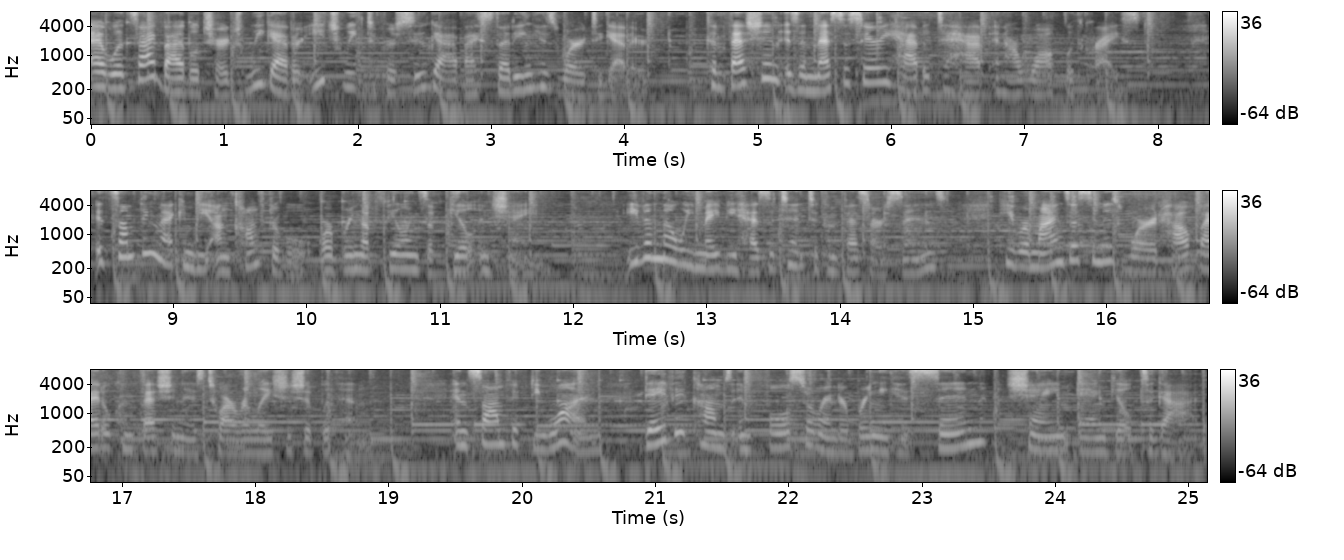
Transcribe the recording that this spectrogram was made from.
At Woodside Bible Church, we gather each week to pursue God by studying His Word together. Confession is a necessary habit to have in our walk with Christ. It's something that can be uncomfortable or bring up feelings of guilt and shame. Even though we may be hesitant to confess our sins, He reminds us in His Word how vital confession is to our relationship with Him. In Psalm 51, David comes in full surrender, bringing his sin, shame, and guilt to God,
